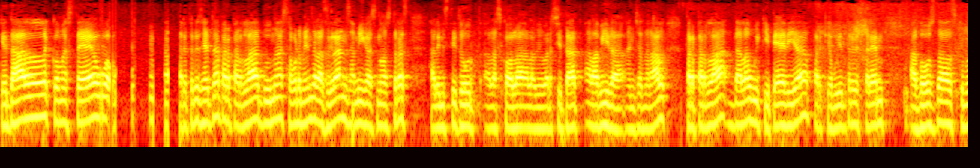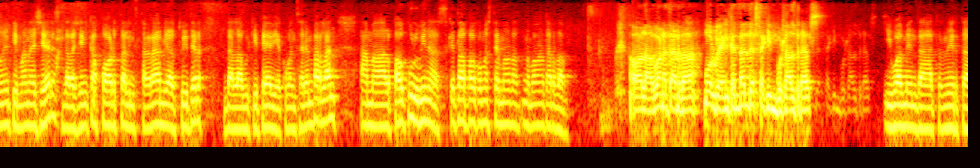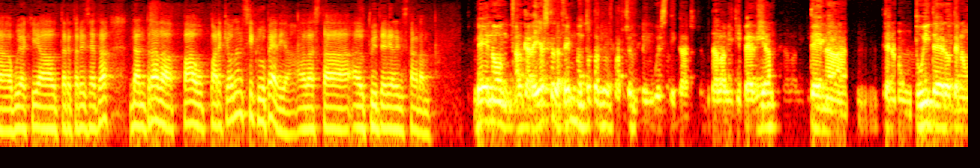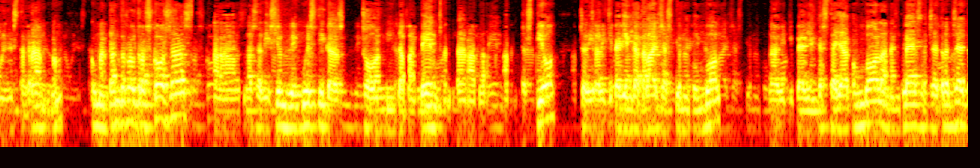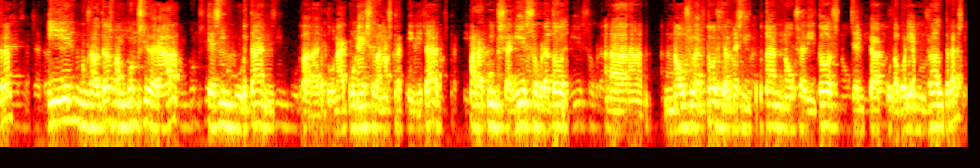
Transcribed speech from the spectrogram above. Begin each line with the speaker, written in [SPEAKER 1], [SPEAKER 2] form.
[SPEAKER 1] Què tal? Com esteu? Territori Z per parlar d'una, segurament, de les grans amigues nostres a l'institut, a l'escola, a la universitat, a la vida en general, per parlar de la Wikipedia, perquè avui entrevistarem a dos dels community managers, de la gent que porta l'Instagram i el Twitter de la Wikipedia. Començarem parlant amb el Pau Colomines. Què tal, Pau? Com estem? Una bona tarda.
[SPEAKER 2] Hola, bona tarda. Molt bé, encantat d'estar aquí amb vosaltres.
[SPEAKER 1] Igualment de tenir-te avui aquí al Territori Z. D'entrada, Pau, per què una enciclopèdia ha d'estar al Twitter i a l'Instagram?
[SPEAKER 3] Bé, no, el que deia és que, de fet, no totes les versions lingüístiques de la Viquipèdia tenen, tenen un Twitter o tenen un Instagram, no? Com en tantes altres coses, eh, les edicions lingüístiques són independents en tant a la, gestió, és a dir, la Viquipèdia en català gestiona com vol, la Viquipèdia en castellà com vol, en anglès, etc etc. i nosaltres vam considerar que és important per donar a conèixer la nostra activitat, per aconseguir, sobretot, eh, nous lectors i, el més important, nous editors, gent que col·labori amb nosaltres,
